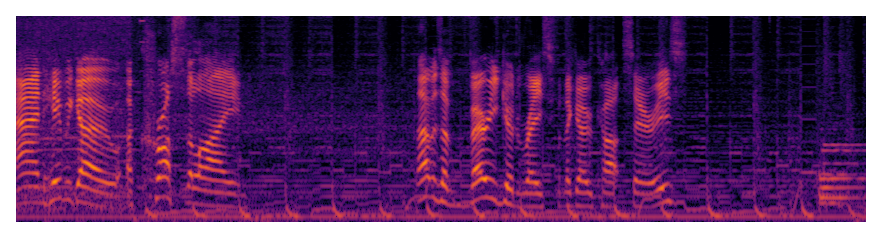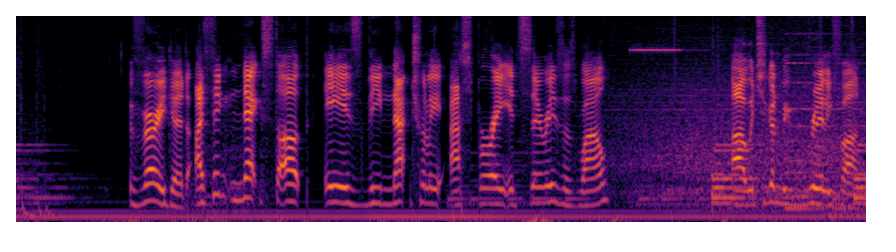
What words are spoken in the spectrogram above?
And here we go, across the line. That was a very good race for the go-kart series. Very good. I think next up is the naturally aspirated series as well. Uh, which is going to be really fun.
